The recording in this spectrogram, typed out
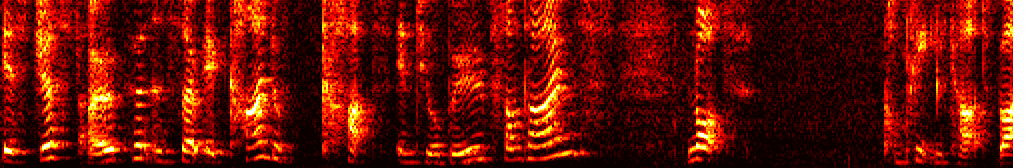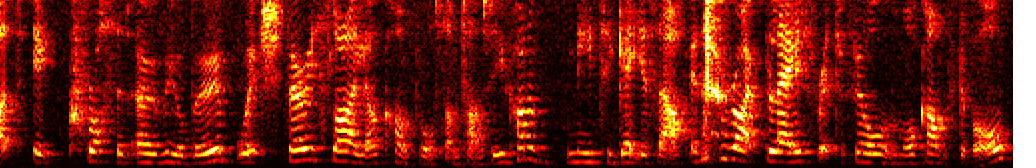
It's just open and so it kind of cuts into your boobs sometimes. not completely cut, but it crosses over your boob, which very slightly uncomfortable sometimes. So you kind of need to get yourself in the right place for it to feel more comfortable.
